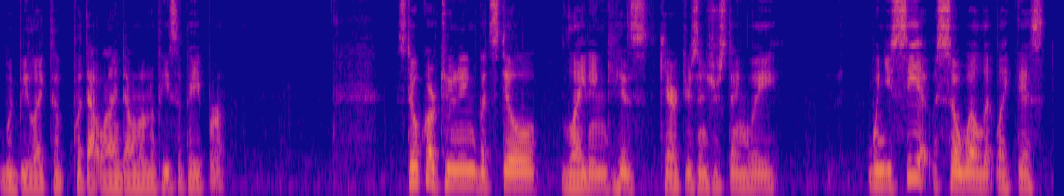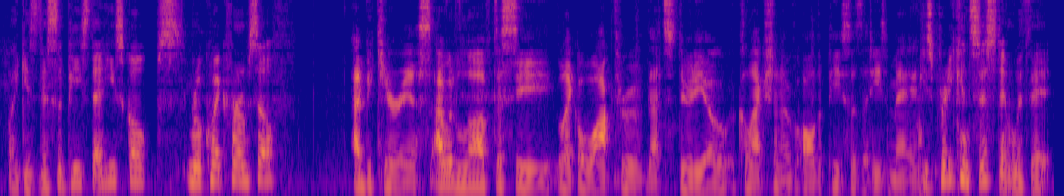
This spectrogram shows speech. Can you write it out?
would be like to put that line down on a piece of paper. Still cartooning, but still lighting his characters interestingly. When you see it so well lit like this, like is this a piece that he sculpts real quick for himself? I'd be curious. I would love to see like a walkthrough that studio collection of all the pieces that he's made. He's pretty consistent with it.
